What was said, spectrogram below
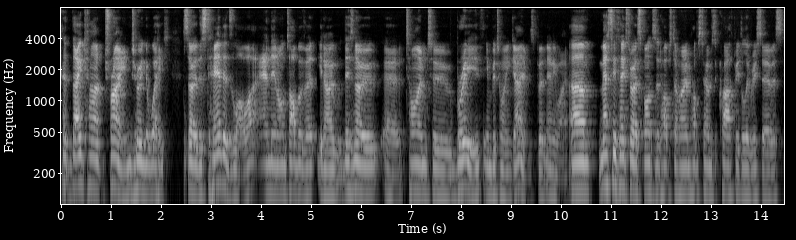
they can't train during the week. So the standard's lower, and then on top of it, you know, there's no uh, time to breathe in between games. But anyway, um, massive thanks to our sponsors at Hops to Home. Hops to Home is a craft beer delivery service.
